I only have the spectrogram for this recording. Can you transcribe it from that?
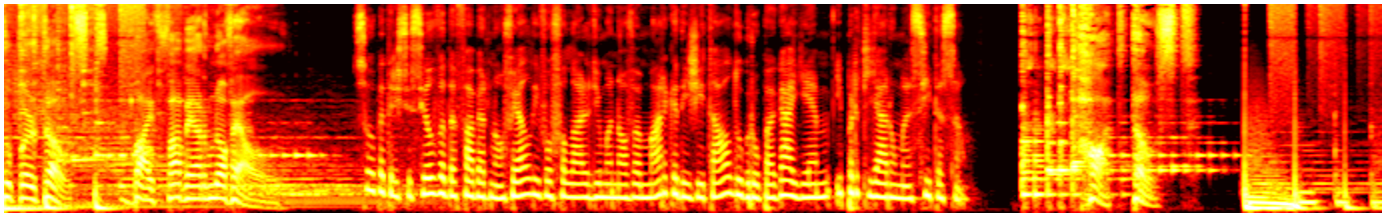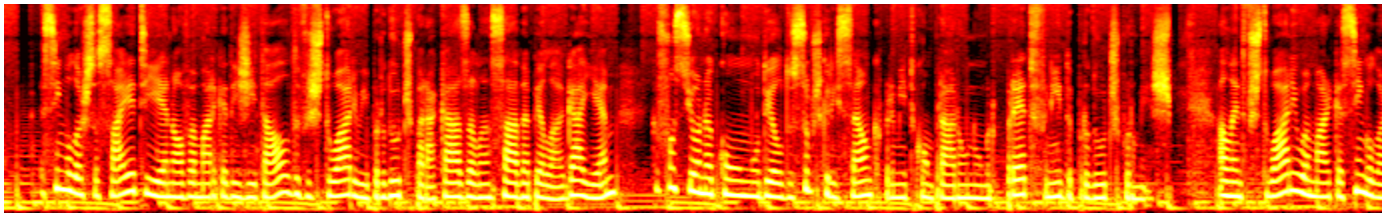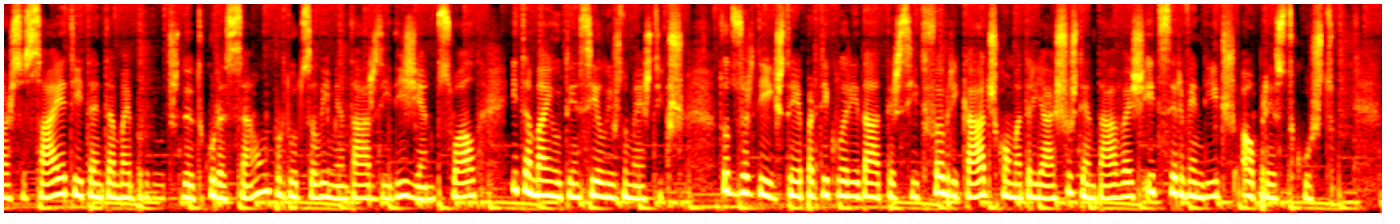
Super Toast by Faber Novel. Sou a Patrícia Silva da Faber Novel e vou falar de uma nova marca digital do grupo H&M e partilhar uma citação. Hot Toast. A Singular Society é a nova marca digital de vestuário e produtos para a casa lançada pela H&M que funciona com um modelo de subscrição que permite comprar um número pré-definido de produtos por mês. Além de vestuário, a marca Singular Society tem também produtos de decoração, produtos alimentares e de higiene pessoal e também utensílios domésticos. Todos os artigos têm a particularidade de ter sido fabricados com materiais sustentáveis e de ser vendidos ao preço de custo.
